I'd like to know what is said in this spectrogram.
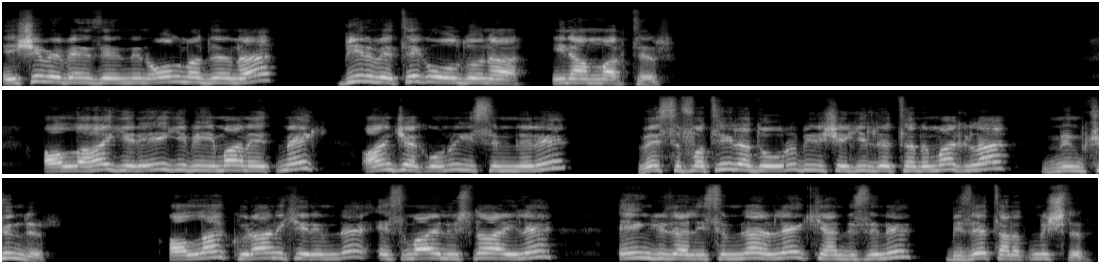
eşi ve benzerinin olmadığına, bir ve tek olduğuna inanmaktır. Allah'a gereği gibi iman etmek ancak onu isimleri ve sıfatıyla doğru bir şekilde tanımakla mümkündür. Allah Kur'an-ı Kerim'de Esma-ül Hüsna ile en güzel isimlerle kendisini bize tanıtmıştır.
